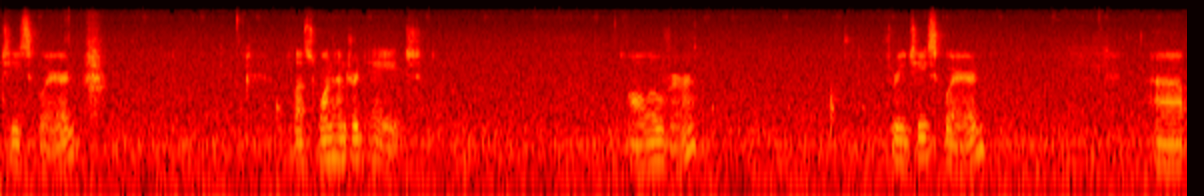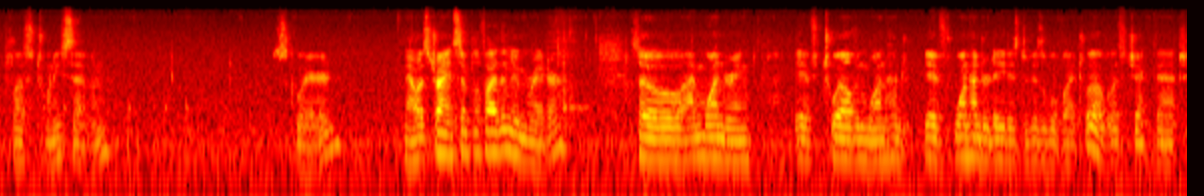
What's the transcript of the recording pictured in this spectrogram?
t squared plus 108 all over 3t squared uh, plus 27 squared. Now let's try and simplify the numerator. So I'm wondering if 12 and 100, if 108 is divisible by 12. Let's check that.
